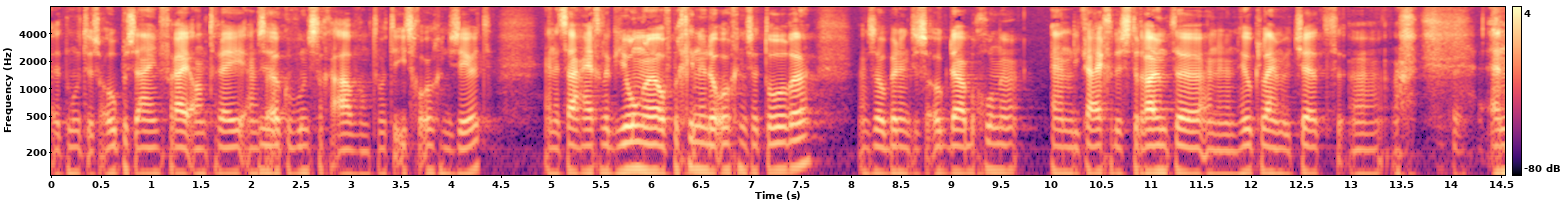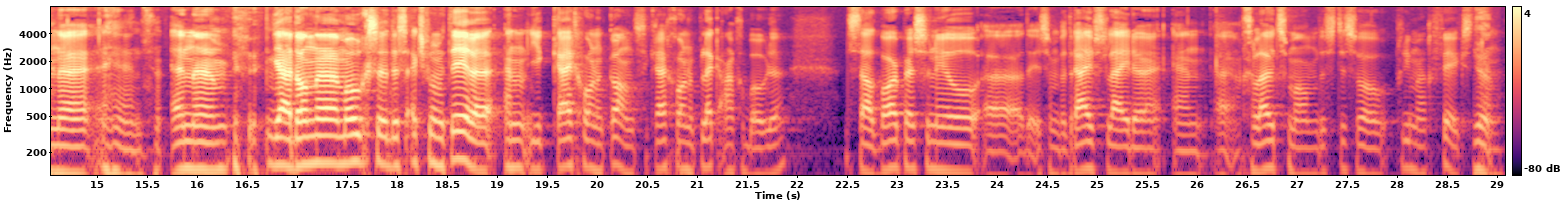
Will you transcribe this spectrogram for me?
het moet dus open zijn, vrij entree. En Ja. elke woensdagavond wordt er iets georganiseerd. En het zijn eigenlijk jonge of beginnende organisatoren. En zo ben ik dus ook daar begonnen. En die krijgen dus de ruimte en een heel klein budget. eh, en eh, en, en ehm, ja, dan eh, mogen ze dus experimenteren. En je krijgt gewoon een kans. Je krijgt gewoon een plek aangeboden. Er staat barpersoneel, eh, er is een bedrijfsleider en eh, een geluidsman. Dus het is wel prima gefixt. Ja. En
